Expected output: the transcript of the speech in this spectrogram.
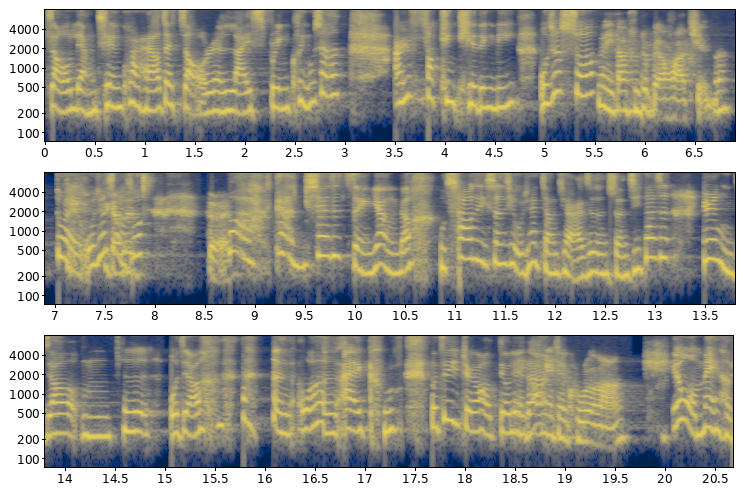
找两千块，还要再找人来 spring clean。我想，Are you fucking kidding me？我就说，那你当初就不要花钱了。对我就想说，对，哇，干，现在是怎样？然后我超级生气，我现在讲起来还是很生气。但是因为你知道，嗯，就是我只要 很我很爱哭，我自己觉得好丢脸。你在他面前哭了吗？因为我妹很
